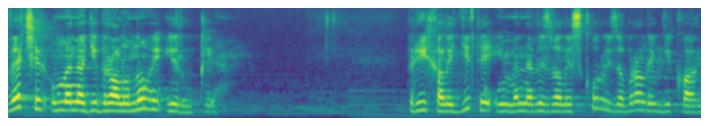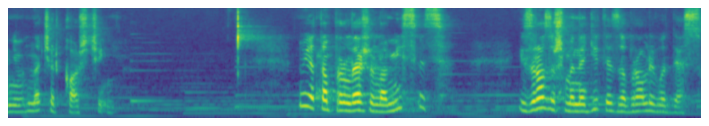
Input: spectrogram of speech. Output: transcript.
вечір у мене одібрало ноги і руки. Приїхали діти і мене визвали скору і забрали в лікарню на Черкащині. Ну, я там пролежала місяць, і зразу ж мене діти забрали в Одесу.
